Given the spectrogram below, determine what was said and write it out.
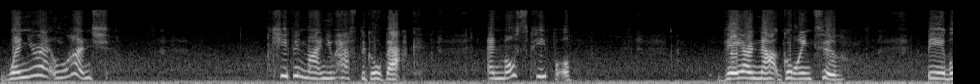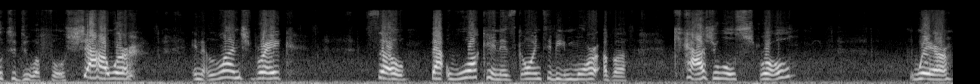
When you're at lunch, keep in mind you have to go back. And most people, they are not going to be able to do a full shower in a lunch break. So that walking is going to be more of a casual stroll where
